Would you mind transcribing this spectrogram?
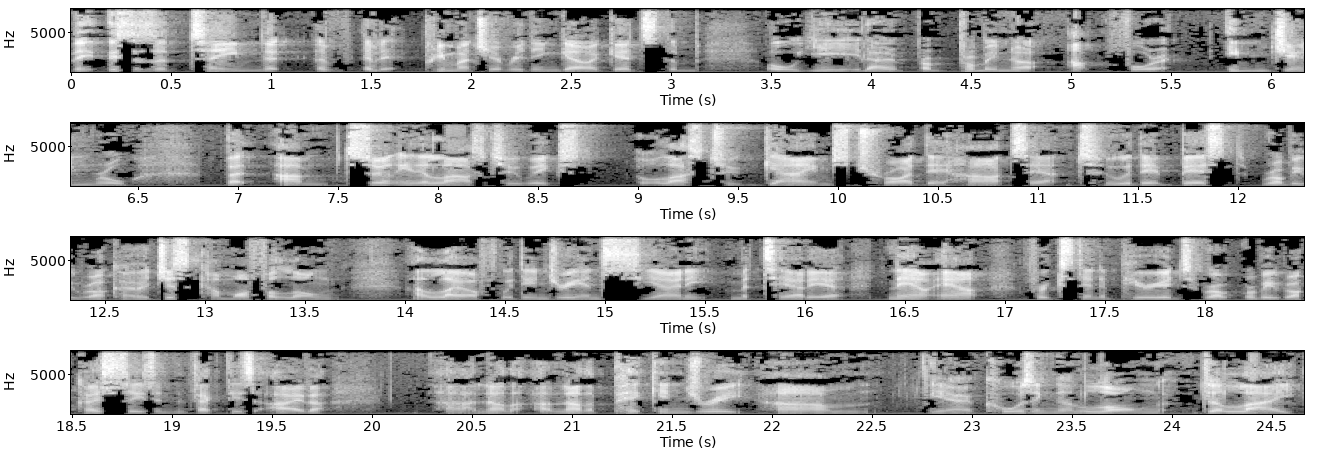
this is a team that have pretty much everything go against them all year. You know, probably not up for it in general, but um, certainly the last two weeks or last two games tried their hearts out. Two of their best. Robbie Rochow had just come off a long layoff with injury, and Sione Matautia now out for extended periods. Robbie Rochow's season, in fact, is over. Uh, another another pec injury. Um, you know, causing a long delay.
